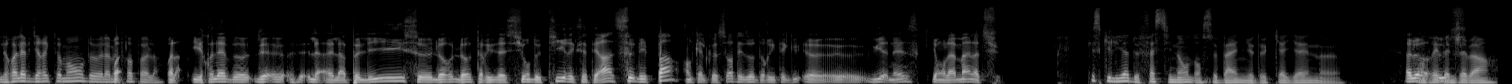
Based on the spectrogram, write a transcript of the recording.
ils relèvent directement de la métropole. Voilà, ils relèvent euh, euh, la, police, euh, l'autorisation de tir, etc. Ce n'est pas, en quelque sorte, les autorités guyanaises qui ont la main là-dessus. Qu'est-ce qu'il y a de fascinant dans ce bagne de Cayenne, Alors, André Benjebar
